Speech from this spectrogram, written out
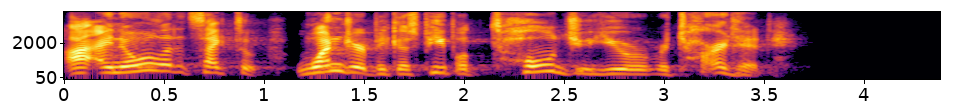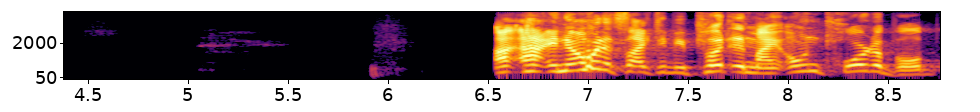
I, I know what it's like to wonder because people told you you were retarded. I, I know what it's like to be put in my own portable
